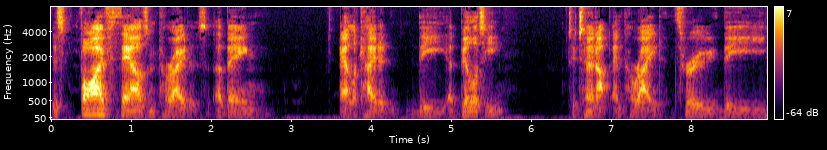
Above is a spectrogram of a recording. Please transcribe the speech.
There's 5,000 paraders are being allocated the ability to turn up and parade through the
